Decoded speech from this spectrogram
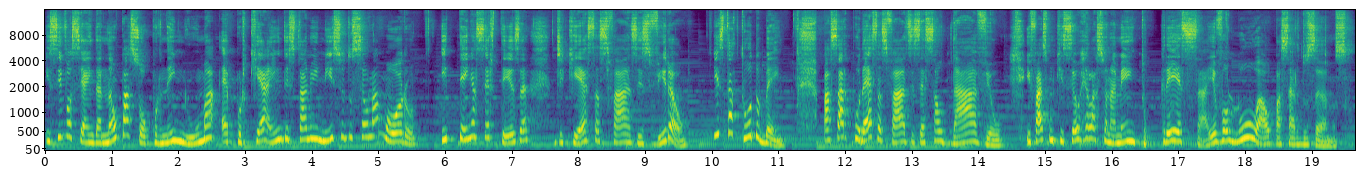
E se você ainda não passou por nenhuma, é porque ainda está no início do seu namoro. E tenha certeza de que essas fases virão. Está tudo bem. Passar por essas fases é saudável e faz com que seu relacionamento cresça, evolua ao passar dos anos.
